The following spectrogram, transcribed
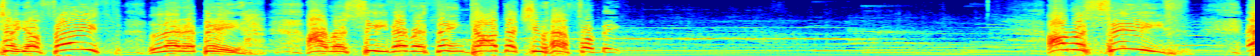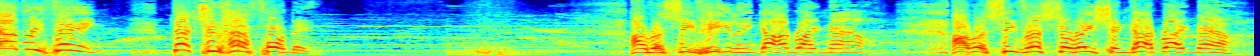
to your faith, let it be. I receive everything, God, that you have for me. I receive everything that you have for me. I receive healing, God, right now. I receive restoration, God, right now.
